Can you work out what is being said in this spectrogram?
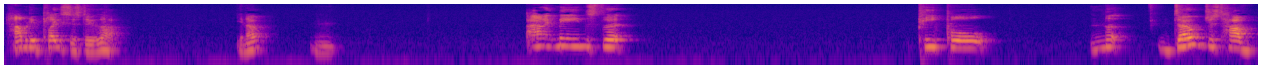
How many places do that? You know? And it means that people don't just have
